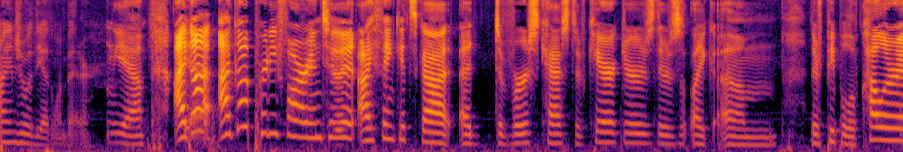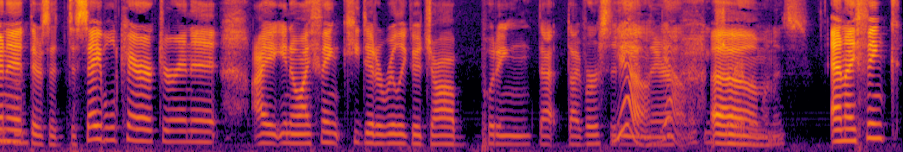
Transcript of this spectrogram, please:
I enjoyed the other one better. Yeah, I got I got pretty far into it. I think it's got a diverse cast of characters. There's like um there's people of color in it. There's a disabled character in it. I you know I think he did a really good job putting that diversity Yeah, in there. yeah, making sure Um, everyone is. And I think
